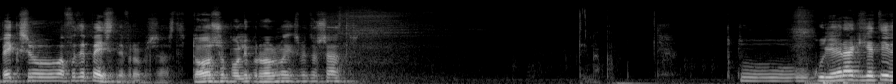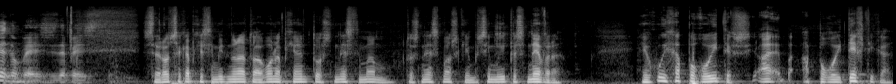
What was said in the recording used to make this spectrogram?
παίξει ο, αφού δεν παίζει στην Ευρώπη Σάστρα. Τόσο πολύ πρόβλημα έχεις με το Σάστρα. Τι να πω. Του κουλιεράκι γιατί δεν το παίζεις, δεν παίζεις. Σε ρώτησα κάποια στιγμή την ώρα του αγώνα ποιο είναι το συνέστημά μου. Το συνέστημά σου και εσύ μου είπες νεύρα. Εγώ είχα απογοήτευση. Α, απογοητεύτηκα.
